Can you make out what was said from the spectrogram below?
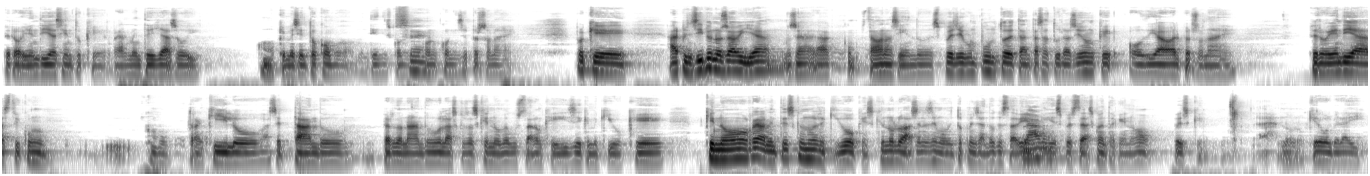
Pero hoy en día siento que realmente ya soy como que me siento cómodo, ¿me entiendes? Con, con, ese personaje. Porque al principio no sabía, o sea, era como estaban haciendo. Después llegó un punto de tanta saturación que odiaba al personaje. Pero hoy en día estoy como, como tranquilo, aceptando, perdonando las cosas que no me gustaron que hice, que me equivoqué, que no realmente es que uno se equivoque, es que uno lo hace en ese momento pensando que está bien y después te das cuenta que no, pues que ah, no, no quiero volver ahí.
